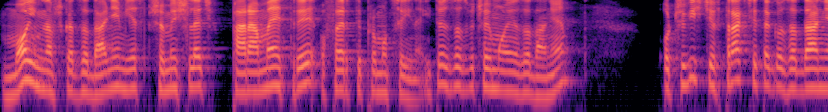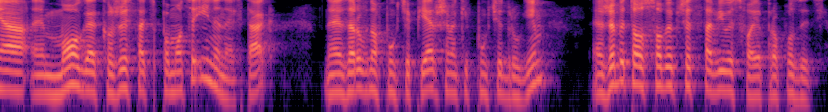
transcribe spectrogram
moim na przykład zadaniem jest przemyśleć parametry oferty promocyjnej. I to jest zazwyczaj moje zadanie. Oczywiście w trakcie tego zadania e, mogę korzystać z pomocy innych, tak? E, zarówno w punkcie pierwszym, jak i w punkcie drugim, e, żeby te osoby przedstawiły swoje propozycje.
